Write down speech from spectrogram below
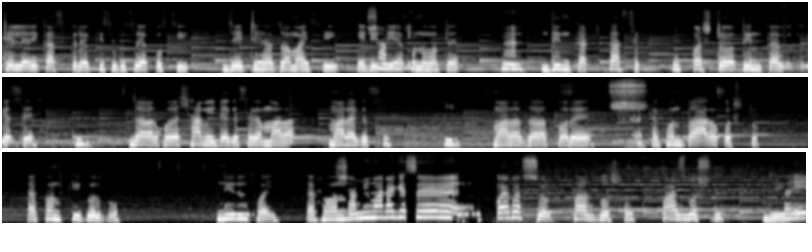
টেলারি কাজ করে কিছু কিছু করছি যে টেহা জমাইছি এডি দিয়া কোনো মতে। হ্যাঁ। দিন কাট কাছে কষ্ট দিনকাল গেছে। যাওয়ার পরে স্বামীটা গেছে মারা মারা গেছে। মারা যাওয়ার পরে এখন তো আরও কষ্ট। এখন কি করব? নিরুপায়। এখন স্বামী মারা গেছে কয় বছর? পাঁচ বছর। পাঁচ বছর। এই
